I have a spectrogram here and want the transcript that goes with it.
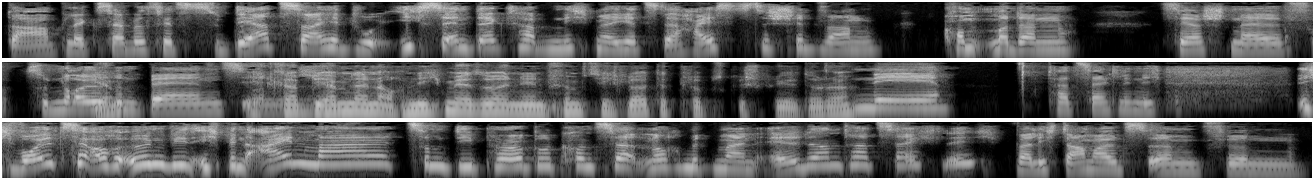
da Black Sabbath jetzt zu der Zeit, wo ich es entdeckt habe, nicht mehr jetzt der heißeste Shit waren, kommt man dann sehr schnell zu neueren ja, Bands. Ich glaube, die haben dann auch nicht mehr so in den 50-Leute-Clubs gespielt, oder? Nee, tatsächlich nicht. Ich wollte es ja auch irgendwie, ich bin einmal zum Deep Purple Konzert noch mit meinen Eltern tatsächlich, weil ich damals ähm, für ein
